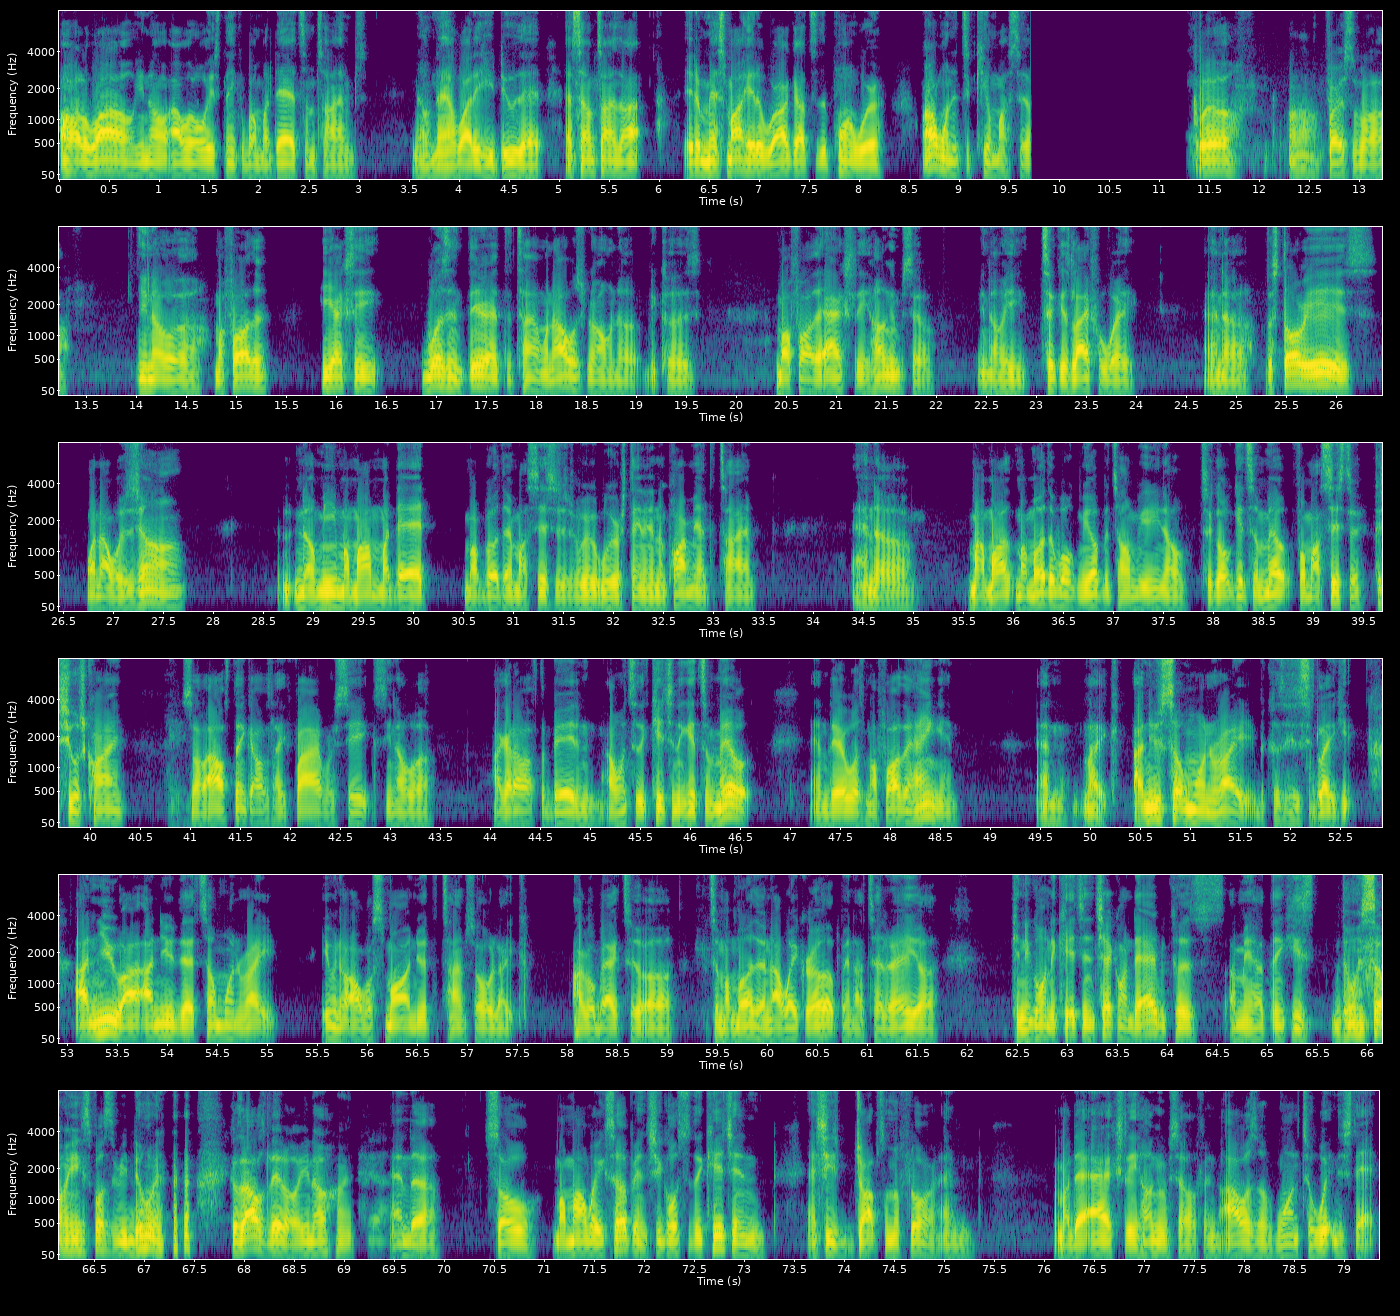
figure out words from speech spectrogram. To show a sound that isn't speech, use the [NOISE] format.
all the while, you know, I would always think about my dad sometimes. You know, man, why did he do that? And sometimes I it'll mess my head up where I got to the point where I wanted to kill myself. Well, uh, first of all, you know, uh, my father, he actually wasn't there at the time when I was growing up because my father actually hung himself. You know, he took his life away. And uh, the story is, when I was young, you know, me, my mom, my dad, my brother, and my sisters, we, we were staying in an apartment at the time. And uh, my, mo- my mother woke me up and told me, you know, to go get some milk for my sister because she was crying. So I was think I was like five or six, you know, uh, I got off the bed and I went to the kitchen to get some milk and there was my father hanging and like I knew someone right because he's like I knew I, I knew that someone right even though I was small I knew at the time so like I go back to uh to my mother and I wake her up and I tell her hey uh can you go in the kitchen and check on dad because I mean I think he's [LAUGHS] doing something he's supposed to be doing [LAUGHS] because I was little you know [LAUGHS] Yeah. and uh so my mom wakes up and she goes to the kitchen and she drops on the floor and my dad actually hung himself and I was the one to witness that.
